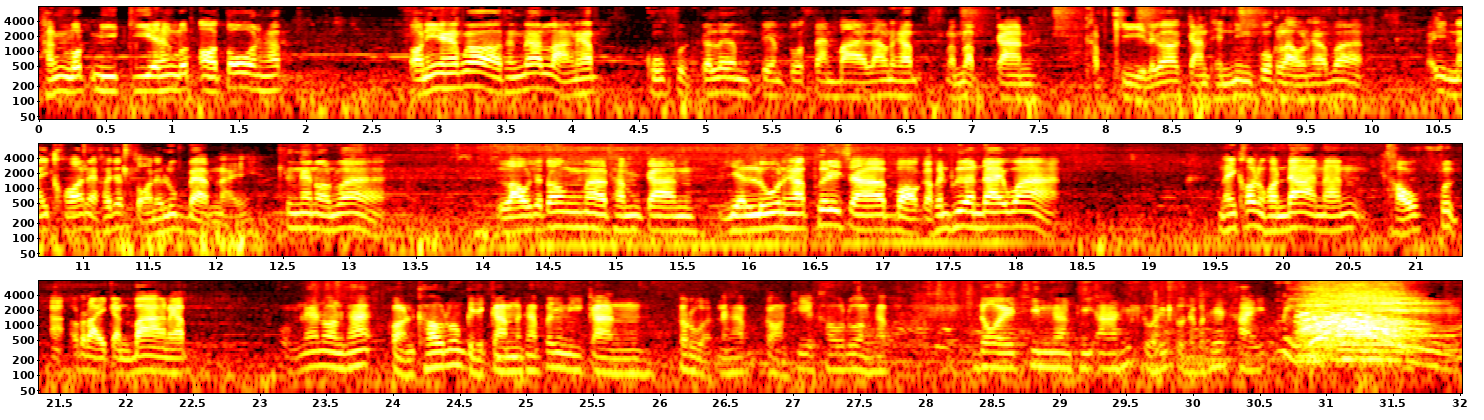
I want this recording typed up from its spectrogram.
ทั้งรถมีเกียร์ทั้งรถออโต้นะครับ ตอนนี้นะครับก็ทางด้านหลังนะครับครูฝึกก็เริ่มเตรียมตัวสแตนบายแล้วนะครับสำหรับการขับขี่แล้วก็การเทรนนิ่งพวกเรานะครับว่า ไอ้ไนท์คอร์สเนี่ยเขาจะสอนในรูปแบบไหน ซึ่งแน่นอนว่าเราจะต้องมาทำการเรียนรู้นะครับ เพื่อที่จะบอกกับเพื่อนๆได้ว่าในคอร์สของ Honda นั้นเขาฝึกอะไรกันบ้างนะครับ ผมแน่นอนครับก่อนเข้าร่วมกิจกรรมนะครับ ก็จะมีการตรวจนะครับก่อนที่จะเข้าร่วมครับ โดยทีมงาน PR ที่สวยที่สุดในประเทศไทยนี่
